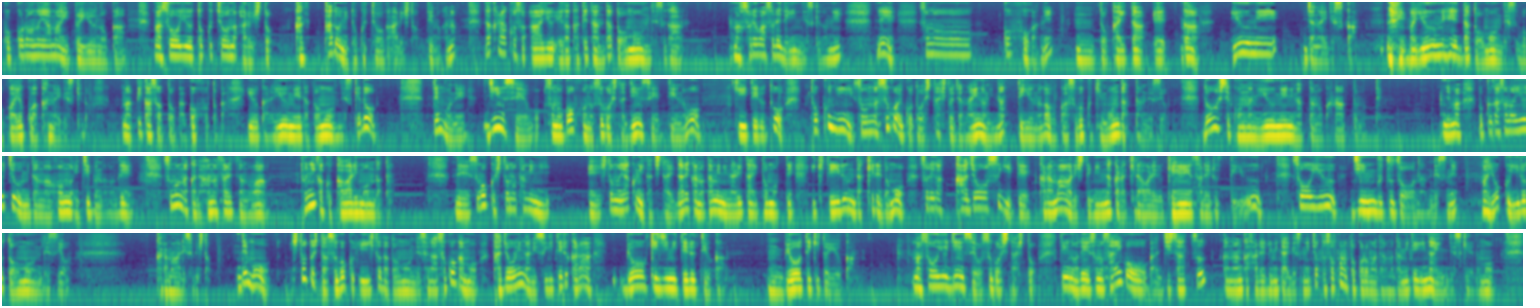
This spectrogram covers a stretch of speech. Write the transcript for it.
心の病というのか、まあそういう特徴のある人、過度に特徴がある人っていうのかな。だからこそああいう絵が描けたんだと思うんですが、まあそれはそれでいいんですけどね。で、その、ゴッホがね、うんと描いた絵が有名じゃないですか。まあ有名だと思うんです。僕はよくわかんないですけど。まあピカソとかゴッホとか言うから有名だと思うんですけど、でもね、人生を、そのゴッホの過ごした人生っていうのを聞いてると、特にそんなすごいことをした人じゃないのになっていうのが僕はすごく疑問だったんですよ。どうしてこんなに有名になったのかなって思って。で、まあ、僕がその YouTube 見たのはほんの一部なので、その中で話されてたのは、とにかく変わり者だと。で、すごく人のために、えー、人の役に立ちたい、誰かのためになりたいと思って生きているんだけれども、それが過剰すぎて空回りしてみんなから嫌われる、敬遠されるっていう、そういう人物像なんですね。まあよくいると思うんですよ。空回りする人。でも、人としてはすごくいい人だと思うんですが、そこがもう過剰になりすぎてるから、病気じみてるっていうか、うん、病的というか、まあそういう人生を過ごした人っていうので、その最後が自殺かなんかされるみたいですね。ちょっとそこのところまではまだ見ていないんですけれども、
